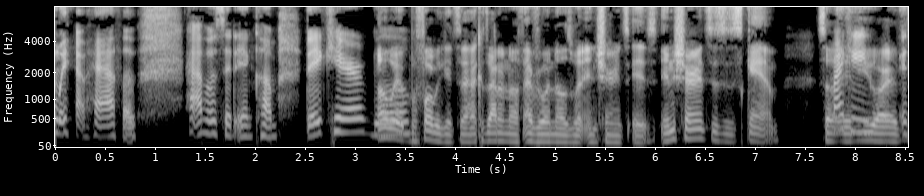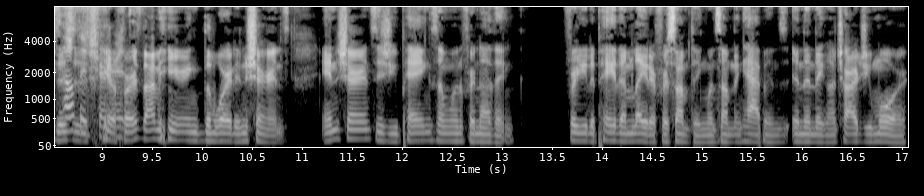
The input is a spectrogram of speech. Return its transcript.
only have half of half of said income. Daycare bill. Oh wait, before we get to that, because I don't know if everyone knows what insurance is. Insurance is a scam. So Mikey, if you are, if this is your insurance. first time hearing the word insurance, insurance is you paying someone for nothing, for you to pay them later for something when something happens, and then they're gonna charge you more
